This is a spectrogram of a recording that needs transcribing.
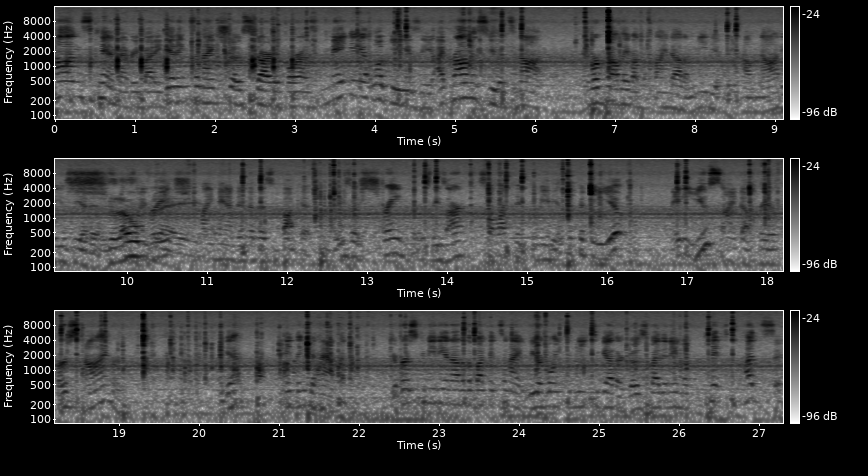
Hans Kim, everybody, getting tonight's show started for us, making it look easy. I promise you it's not. And we're probably about to find out immediately how not easy it is. Slow play. reached my hand into this bucket. These are strangers. These aren't selected comedians. It could be you. Maybe you signed up for your first time or again, anything can happen. Your first comedian out of the bucket tonight, we are going to meet together, goes by the name of Kit Hudson.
